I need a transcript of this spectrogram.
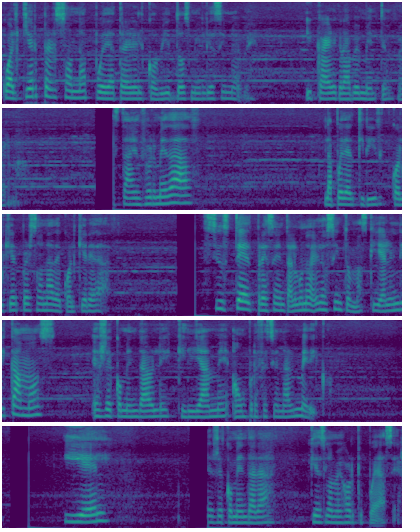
Cualquier persona puede atraer el COVID-2019 y caer gravemente enferma. Esta enfermedad la puede adquirir cualquier persona de cualquier edad. Si usted presenta alguno de los síntomas que ya le indicamos, es recomendable que llame a un profesional médico. Y él les recomendará qué es lo mejor que puede hacer.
